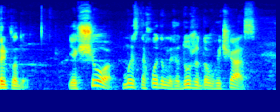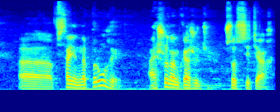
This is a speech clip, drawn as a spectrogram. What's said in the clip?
прикладу. Якщо ми знаходимося дуже довгий час е, в стані напруги, а що нам кажуть в соцсетях?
